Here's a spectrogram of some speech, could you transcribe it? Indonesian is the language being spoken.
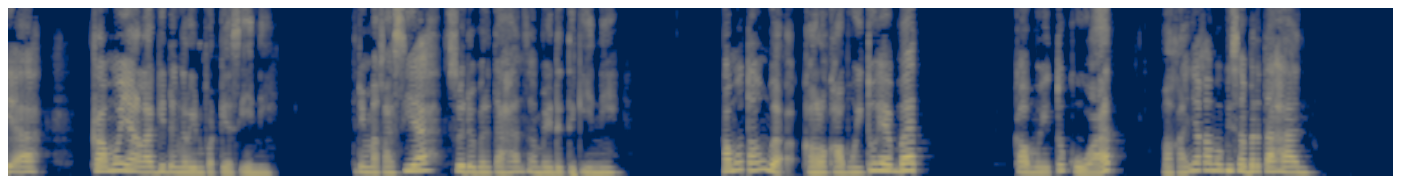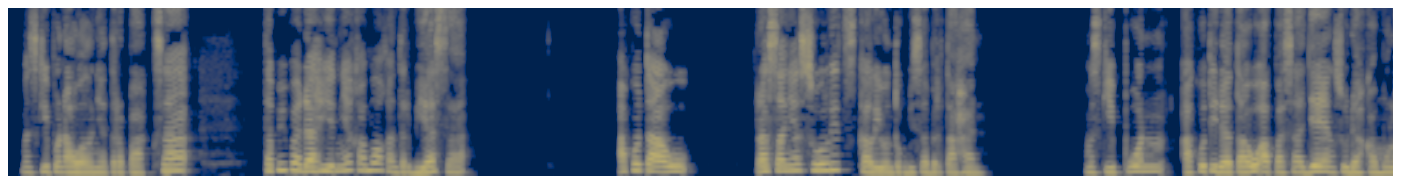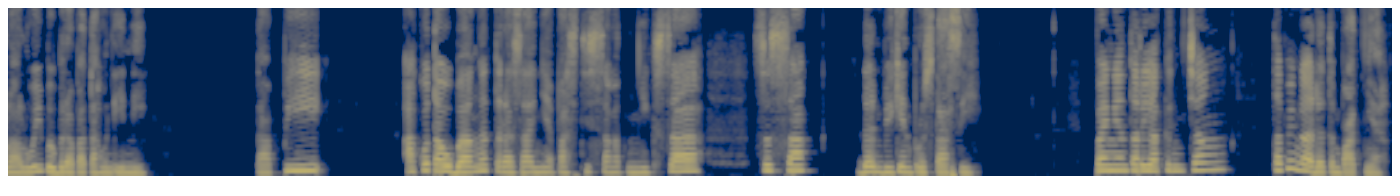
kasih ya, kamu yang lagi dengerin podcast ini. Terima kasih ya sudah bertahan sampai detik ini. Kamu tahu nggak kalau kamu itu hebat? Kamu itu kuat, makanya kamu bisa bertahan. Meskipun awalnya terpaksa, tapi pada akhirnya kamu akan terbiasa. Aku tahu, rasanya sulit sekali untuk bisa bertahan. Meskipun aku tidak tahu apa saja yang sudah kamu lalui beberapa tahun ini. Tapi aku tahu banget rasanya pasti sangat menyiksa, sesak, dan bikin frustasi. Pengen teriak kencang, tapi nggak ada tempatnya.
